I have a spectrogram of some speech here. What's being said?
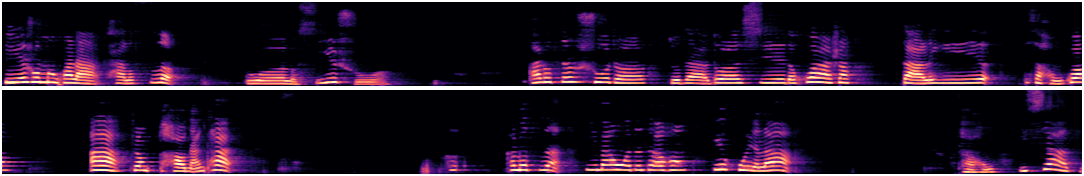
别说梦话啦，卡洛斯。”多萝西说：“卡洛斯说着，就在多萝西的画上打了一小红光。啊，这样好难看！卡卡洛斯，你把我的彩虹给毁了。”彩虹一下子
